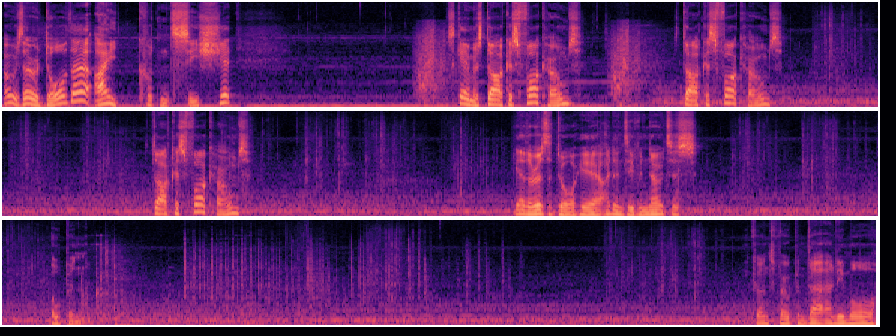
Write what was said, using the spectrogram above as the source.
Oh, is there a door there? I couldn't see shit. This game is dark as fuck, Holmes. It's dark as fuck, Holmes. Dark as fuck, Holmes. Yeah, there is a door here. I didn't even notice. Open. Can't have opened that anymore.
